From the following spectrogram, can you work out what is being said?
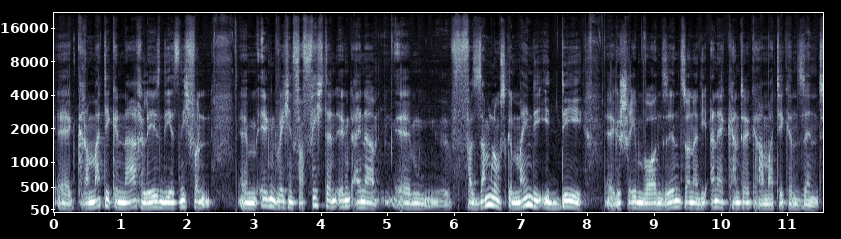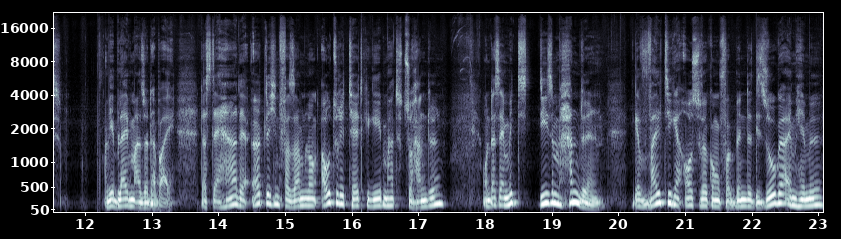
äh, Grammatiken nachlesen, die jetzt nicht von ähm, irgendwelchen Verfechtern irgendeiner ähm, Versammlungsgemeindeidee äh, geschrieben worden sind, sondern die anerkannte Grammatiken sind. Wir bleiben also dabei, dass der Herr der örtlichen Versammlung Autorität gegeben hat zu handeln und dass er mit diesem Handeln gewaltige Auswirkungen verbindet, die sogar im Himmel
